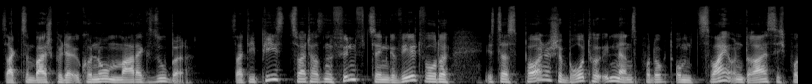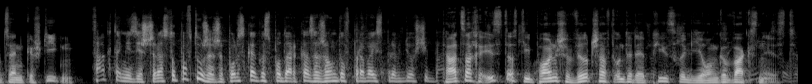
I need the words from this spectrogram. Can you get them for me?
sagt zum Beispiel der Ökonom Marek Zuber. Seit die PiS 2015 gewählt wurde, ist das polnische Bruttoinlandsprodukt um 32 Prozent gestiegen. Tatsache ist, dass die polnische Wirtschaft unter der PiS-Regierung gewachsen ist.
